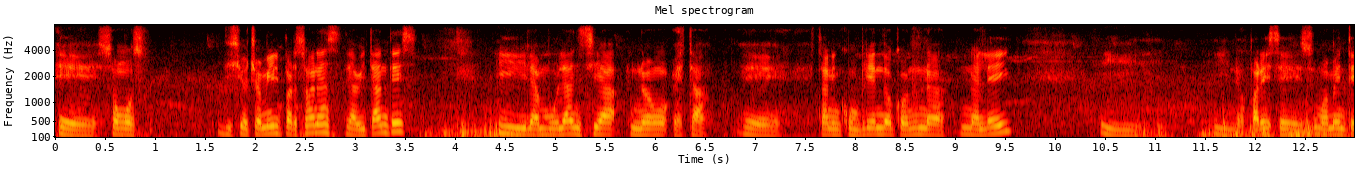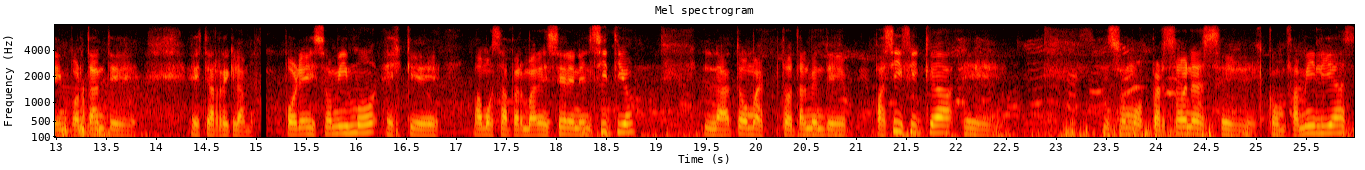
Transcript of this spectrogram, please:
Eh, somos 18.000 personas de habitantes y la ambulancia no está. Eh, están incumpliendo con una, ley y, nos parece sumamente importante este reclamo. Por eso mismo es que vamos a permanecer en el sitio. La toma es totalmente pacífica. Eh, somos personas eh, con familias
